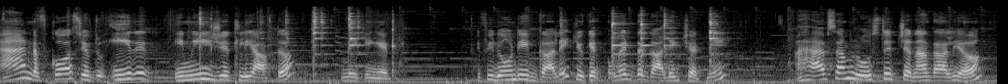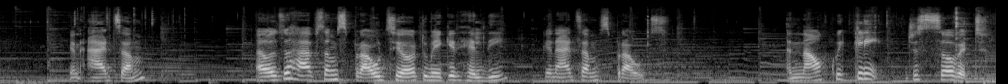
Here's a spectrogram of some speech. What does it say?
And of course, you have to eat it immediately after making it. If you don't eat garlic, you can omit the garlic chutney. I have some roasted chana dal here. You can add some. I also have some sprouts here to make it healthy. You can add some sprouts. And now quickly just serve it.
